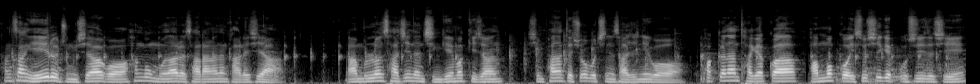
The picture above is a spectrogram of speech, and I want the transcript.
항상 예의를 중시하고 한국 문화를 사랑하는 가르시아. 아 물론 사진은 징계 먹기 전 심판한테 쇼 붙이는 사진이고 화끈한 타격과 밥 먹고 이쑤시개 부수듯이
